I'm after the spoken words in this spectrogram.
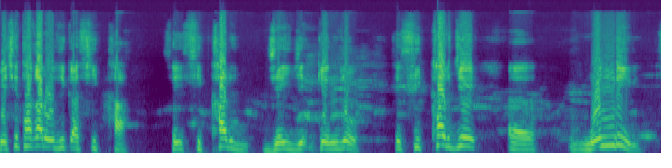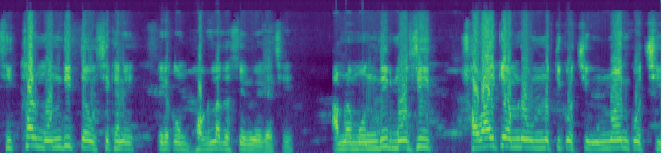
বেঁচে থাকার অধিকার শিক্ষা, সেই শিক্ষার যেই যে কেন্দ্র, সেই শিক্ষার যে মন্দির, শিক্ষার মন্দিরটাও সেখানে এরকম ভগ্নাদশে রয়ে গেছে। আমরা মন্দির, মসজিদ সবাইকে আমরা উন্নতি করছি, উন্নয়ন করছি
